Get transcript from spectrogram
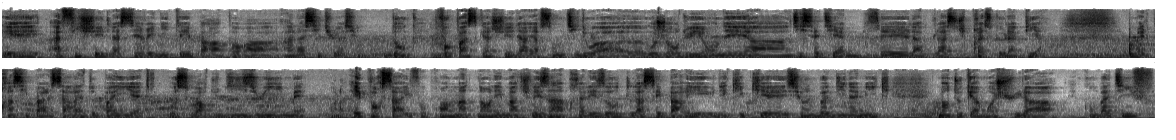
et afficher de la sérénité par rapport à, la situation. Donc, faut pas se cacher derrière son petit doigt. Euh, Aujourd'hui, on est à 17e, c'est la place presque la pire. Mais le principal, ça reste de pas y être au soir du 18 mai. Voilà. Et pour ça, il faut prendre maintenant les matchs les uns après les autres. Là, c'est Paris, une équipe qui est sur une bonne dynamique. Mais en tout cas, moi, je suis là, combatif.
